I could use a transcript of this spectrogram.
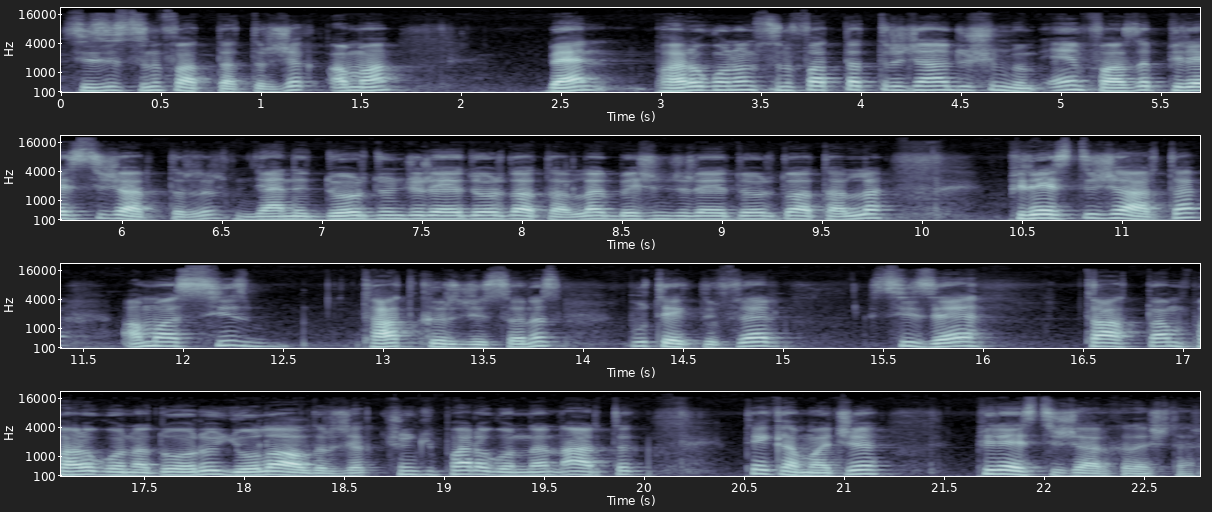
sizi sınıf atlattıracak ama ben Paragon'un sınıf atlattıracağını düşünmüyorum. En fazla prestij arttırır. Yani 4. R4'ü atarlar. 5. R4'ü atarlar. Prestiji artar. Ama siz taht kırıcıysanız bu teklifler size tahttan Paragon'a doğru yolu aldıracak. Çünkü Paragon'ların artık tek amacı prestij arkadaşlar.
